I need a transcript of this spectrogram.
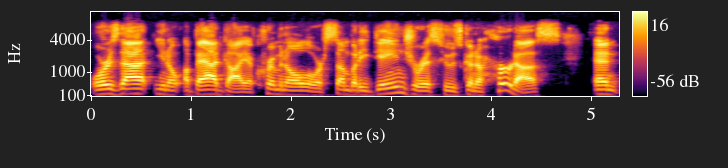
Or is that, you know, a bad guy, a criminal, or somebody dangerous who's going to hurt us? And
